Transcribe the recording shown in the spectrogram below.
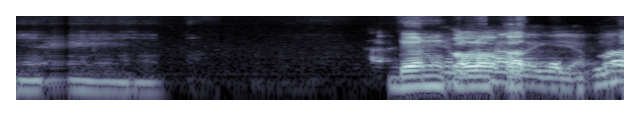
Hmm. Dan kalau kata gue,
